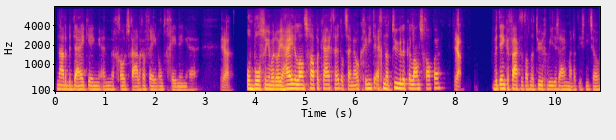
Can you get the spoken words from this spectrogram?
Na de bedijking en de grootschalige veenontginningen. Ja. Ontbossingen waardoor je heidelandschappen krijgt. Hè. Dat zijn ook niet echt natuurlijke landschappen. We denken vaak dat dat natuurgebieden zijn, maar dat is niet zo.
